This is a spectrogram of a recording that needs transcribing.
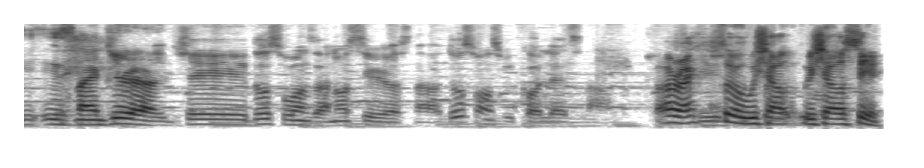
it's Nigeria. Jay, those ones are not serious now. Those ones we collect now. All right, so we shall we shall see.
